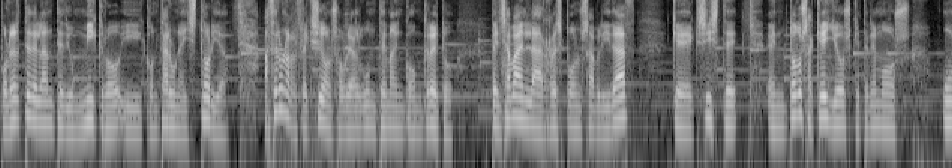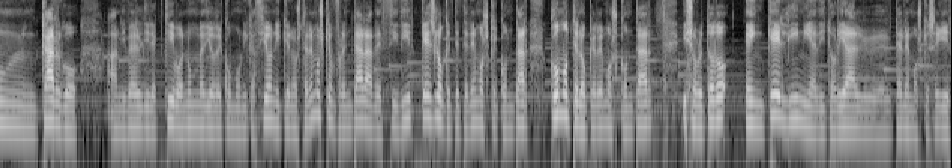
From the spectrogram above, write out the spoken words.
ponerte delante de un micro y contar una historia, hacer una reflexión sobre algún tema en concreto. Pensaba en la responsabilidad que existe en todos aquellos que tenemos un cargo a nivel directivo en un medio de comunicación y que nos tenemos que enfrentar a decidir qué es lo que te tenemos que contar, cómo te lo queremos contar y sobre todo en qué línea editorial tenemos que seguir.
